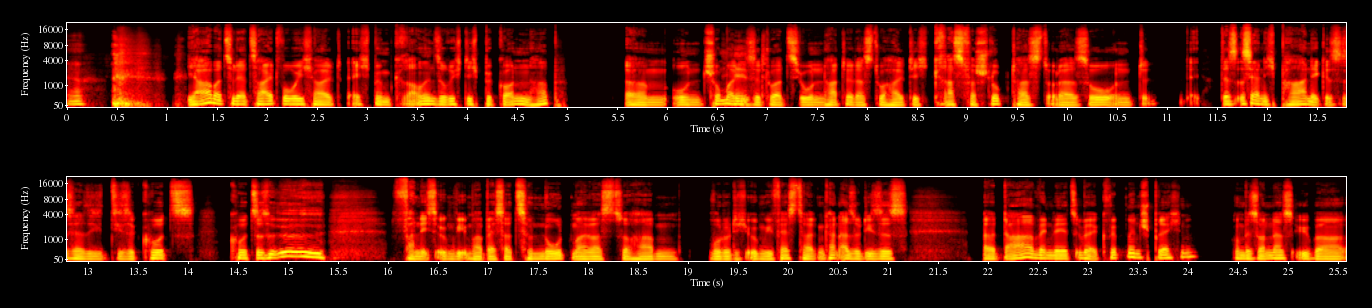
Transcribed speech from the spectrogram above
Ja. Ja, aber zu der Zeit, wo ich halt echt mit dem Grauen so richtig begonnen habe ähm, und schon mal die Hilft. Situation hatte, dass du halt dich krass verschluckt hast oder so und äh, das ist ja nicht Panik, es ist ja die, diese kurz, kurze, so, äh, fand ich es irgendwie immer besser, zur Not mal was zu haben, wo du dich irgendwie festhalten kann. Also dieses, äh, da, wenn wir jetzt über Equipment sprechen, und besonders über,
